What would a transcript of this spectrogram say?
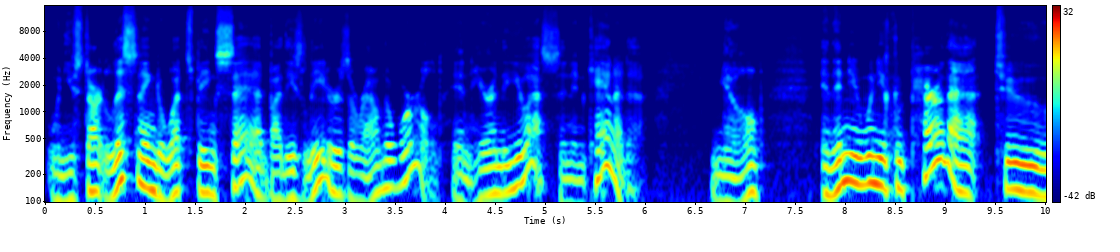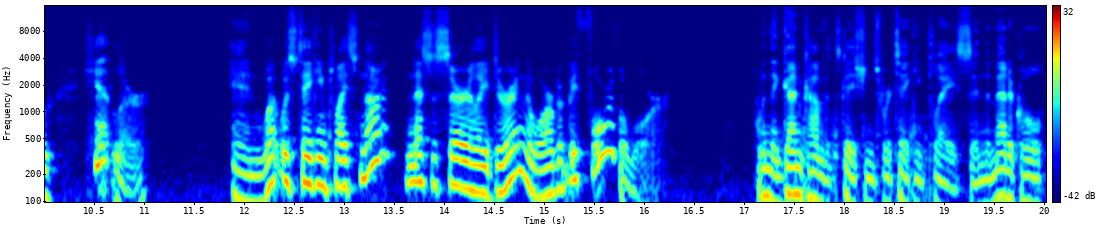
when you start listening to what's being said by these leaders around the world and here in the US and in Canada, you know. And then you when you compare that to Hitler and what was taking place not necessarily during the war but before the war when the gun confiscations were taking place and the medical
